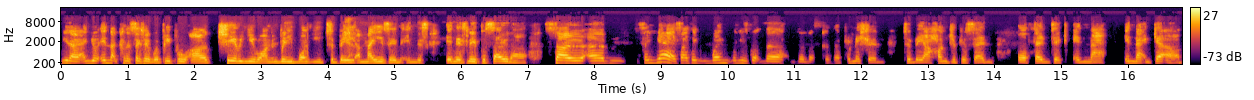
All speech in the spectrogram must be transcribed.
you know, and you're in that kind of situation where people are cheering you on and really want you to be Yeah. amazing in this in this new persona. So um so yes, I think when when you've got the the, the, permission to be a hundred percent authentic in that in that get up,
